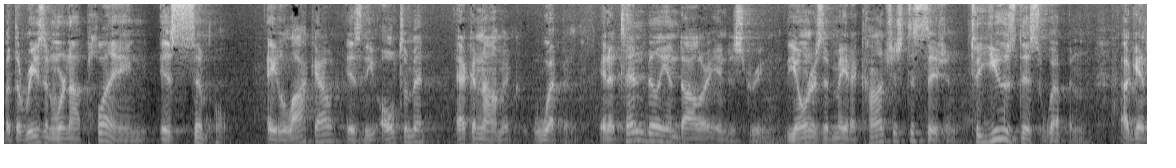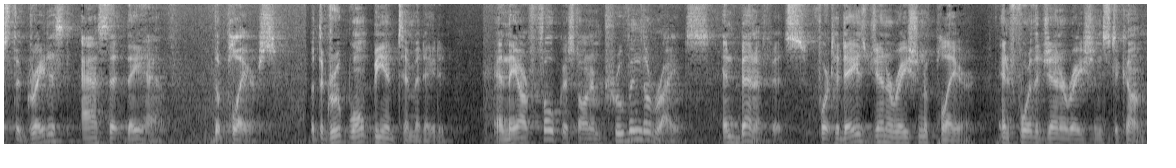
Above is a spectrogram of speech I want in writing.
But the reason we're not playing is simple. A lockout is the ultimate economic weapon. In a $10 billion industry, the owners have made a conscious decision to use this weapon against the greatest asset they have the players. But the group won't be intimidated, and they are focused on improving the rights and benefits for today's generation of player and for the generations to come.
